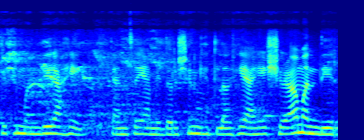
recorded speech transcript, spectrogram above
तिथे मंदिर आहे. त्यांचंही आम्ही दर्शन घेतलं. हे आहे शिळा मंदिर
